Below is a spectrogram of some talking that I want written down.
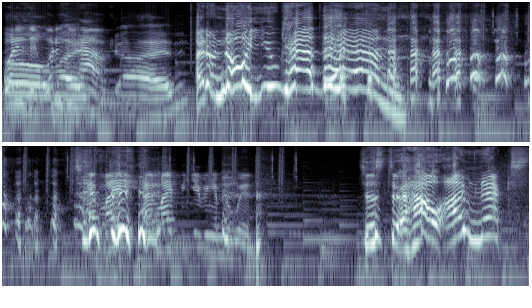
What is it? Oh What does my he have? God. I don't know. You had the hand. I might, I might be giving him the win. Just to, how? I'm next.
